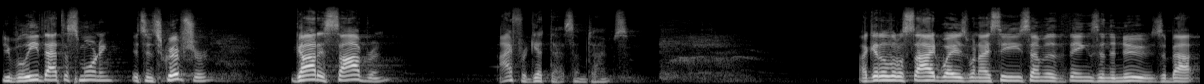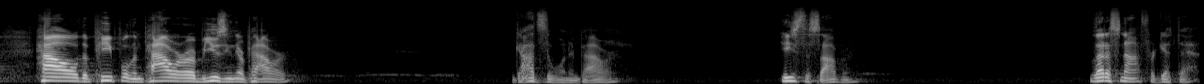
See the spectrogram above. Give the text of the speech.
Do you believe that this morning? It's in Scripture. God is sovereign. I forget that sometimes. I get a little sideways when I see some of the things in the news about how the people in power are abusing their power. God's the one in power, He's the sovereign. Let us not forget that.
